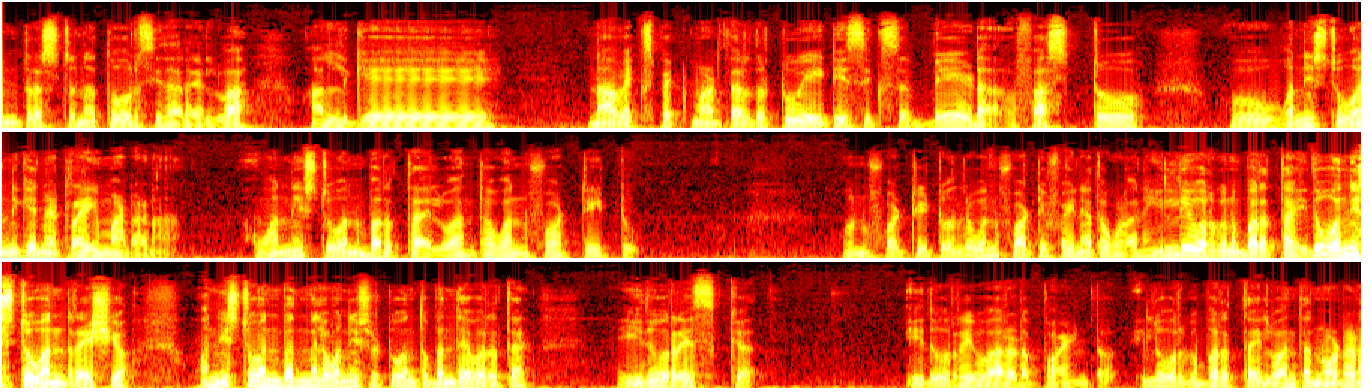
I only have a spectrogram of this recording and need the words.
ಇಂಟ್ರೆಸ್ಟನ್ನು ತೋರಿಸಿದ್ದಾರೆ ಅಲ್ವಾ? ಅಲ್ಲಿಗೆ ನಾವು ಎಕ್ಸ್ಪೆಕ್ಟ್ ಮಾಡ್ತಾ ಇರೋದು ಟು ಏಯ್ಟಿ ಸಿಕ್ಸ್ ಬೇಡ ಫಸ್ಟು ಒನ್ ಇಷ್ಟು ಒನ್ಗೇನೆ ಟ್ರೈ ಮಾಡೋಣ. ಒನ್ ಇಷ್ಟು ಒನ್ ಬರುತ್ತಾ ಇಲ್ವಾ ಅಂತ one forty two one forty two ಅಂದರೆ ಒನ್ ಫಾರ್ಟಿ ಫೈವ್ನೇ ತೊಗೊಳ್ಳೋಣ. ಇಲ್ಲಿವರೆಗೂ ಬರುತ್ತಾ? ಇದು ಒನ್ ಇಷ್ಟು ಒನ್ ರೇಷಿಯೋ ಒನ್ ಇಷ್ಟು ಒನ್ ಬಂದಮೇಲೆ ಒನ್ ಇಷ್ಟು ಟು ಅಂತೂ ಬಂದೇ ಬರುತ್ತೆ. ಇದು ರಿಸ್ಕ್ ಇದು ರಿವಾರ್ಡ್ ಪಾಯಿಂಟು ಇಲ್ಲಿವರೆಗೂ ಬರುತ್ತಾ ಇಲ್ವಾ ಅಂತ ನೋಡೋಣ.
